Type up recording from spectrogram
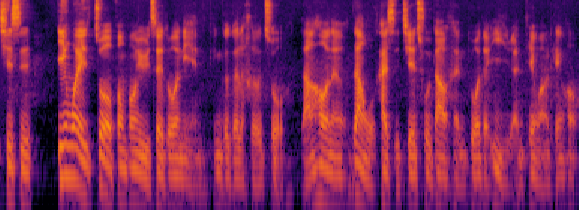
其实。因为做风风雨这多年跟哥哥的合作，然后呢，让我开始接触到很多的艺人天王天后。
